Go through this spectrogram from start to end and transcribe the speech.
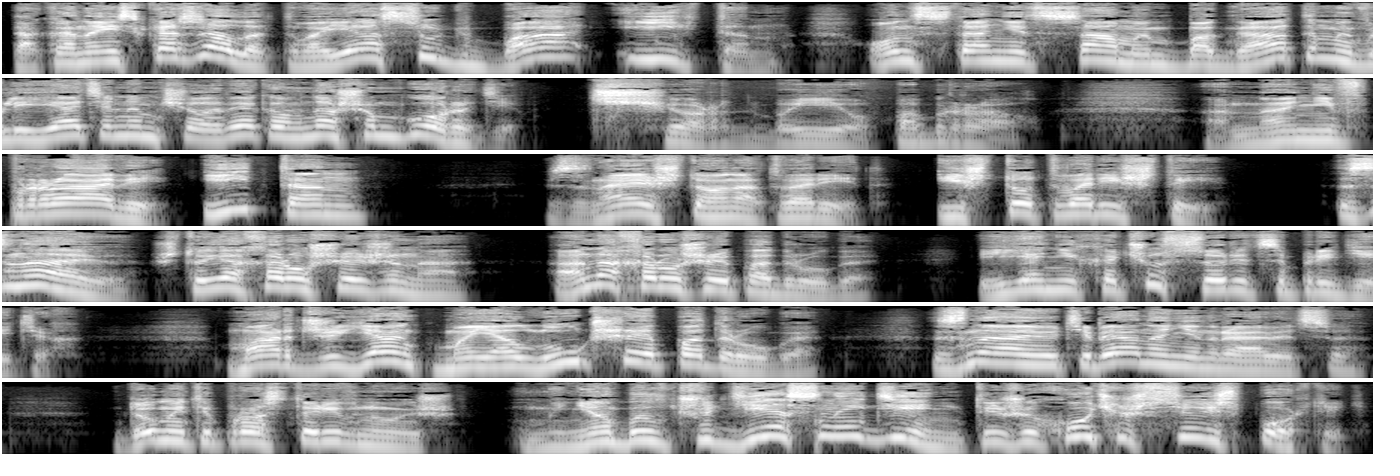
Так она и сказала, твоя судьба, Итан. Он станет самым богатым и влиятельным человеком в нашем городе. Черт бы ее побрал. Она не вправе, Итан. Знаешь, что она творит? И что творишь ты? Знаю, что я хорошая жена, она хорошая подруга, и я не хочу ссориться при детях. Марджи Янг моя лучшая подруга. Знаю, тебе она не нравится. Думаю, ты просто ревнуешь. У меня был чудесный день, ты же хочешь все испортить.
